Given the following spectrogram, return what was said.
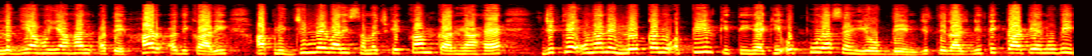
ਲੱਗੀਆਂ ਹੋਈਆਂ ਹਨ ਅਤੇ ਹਰ ਅਧਿਕਾਰੀ ਆਪਣੀ ਜ਼ਿੰਮੇਵਾਰੀ ਸਮਝ ਕੇ ਕੰਮ ਕਰ ਰਿਹਾ ਹੈ ਜਿੱਥੇ ਉਹਨਾਂ ਨੇ ਲੋਕਾਂ ਨੂੰ ਅਪੀਲ ਕੀਤੀ ਹੈ ਕਿ ਉਹ ਪੂਰਾ ਸਹਿਯੋਗ ਦੇਣ, ਜਿੱਥੇ ਰਾਜਨੀਤਿਕ ਪਾਰਟੀਆਂ ਨੂੰ ਵੀ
